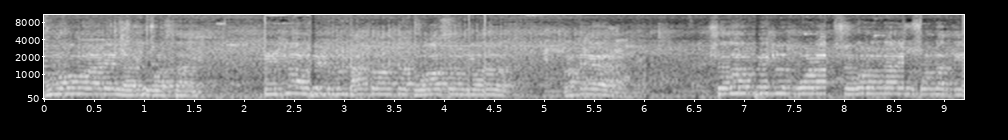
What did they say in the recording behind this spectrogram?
గుమగుమలాడే లడ్డు వస్తుంది ఇంట్లో అవి పెట్టుకుంటే దాంతో అంత సువాసన షుగర్ పెట్లు కూడా షుగర్ ఉందని చూసుకుంటే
